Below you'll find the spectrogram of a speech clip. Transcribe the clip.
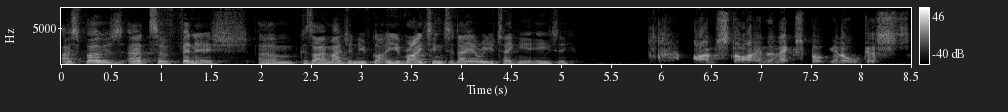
I suppose uh, to finish, because I imagine you've got. Are you writing today, or are you taking it easy? I'm starting the next book in August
